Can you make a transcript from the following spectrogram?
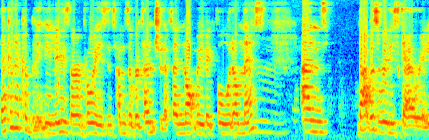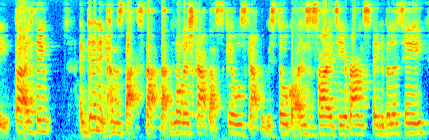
they're going to completely lose their employees in terms of retention if they're not moving forward on this. Mm. And that was really scary. But I think again it comes back to that that knowledge gap, that skills gap that we still got in society around sustainability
